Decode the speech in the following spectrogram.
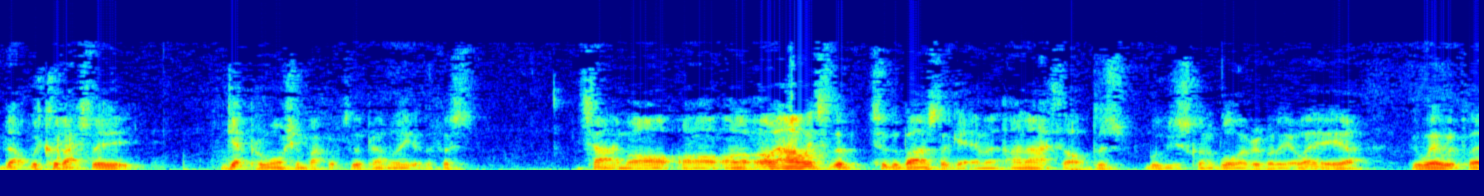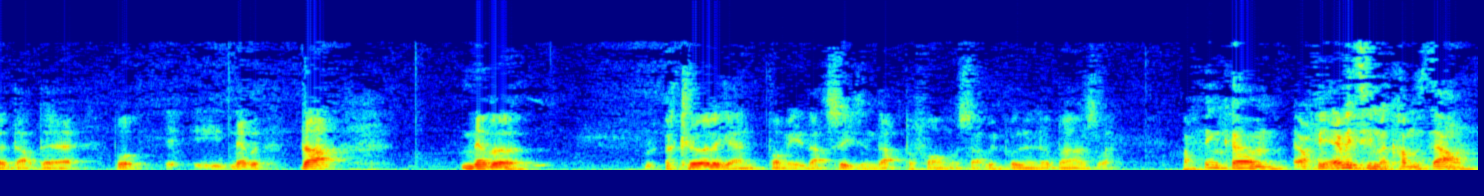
that we could actually get promotion back up to the Premier League at the first time, or, or, or, or I went to the to the Barnsley game and I thought this, we were just going to blow everybody away here, the way we played that day. But it, it never that never occurred again for me that season. That performance that we put in at Barnsley. I think um, I think every team that comes down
